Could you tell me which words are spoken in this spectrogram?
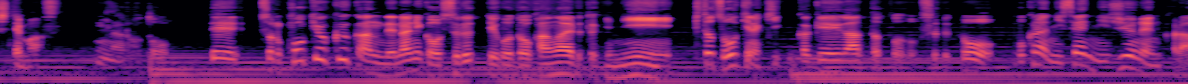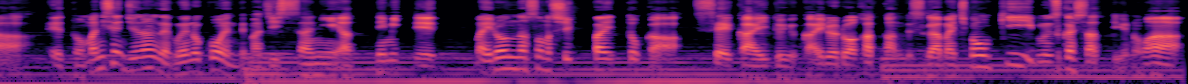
してます。なるほど。で、その公共空間で何かをするっていうことを考えるときに、一つ大きなきっかけがあったとすると、僕ら2020年から、えっと、まあ、2017年上野公園でまあ実際にやってみて、まあ、いろんなその失敗とか正解というかいろいろ分かったんですが、まあ、一番大きい難しさっていうのは、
